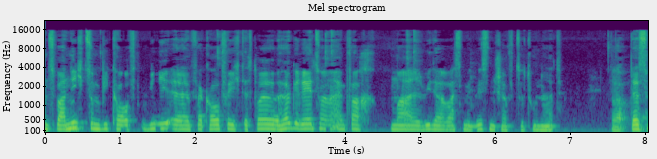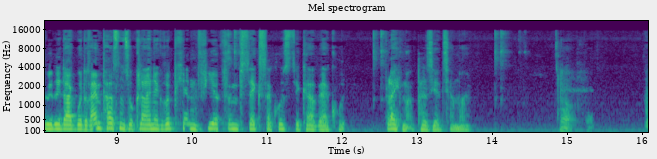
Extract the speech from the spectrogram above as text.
Und zwar nicht zum, wie, kauf, wie äh, verkaufe ich das teure Hörgerät, sondern einfach mal wieder was mit Wissenschaft zu tun hat. Ja. Das würde da gut reinpassen, so kleine Grüppchen, vier, fünf, sechs Akustiker wäre cool. Vielleicht passiert es ja mal. Ja.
